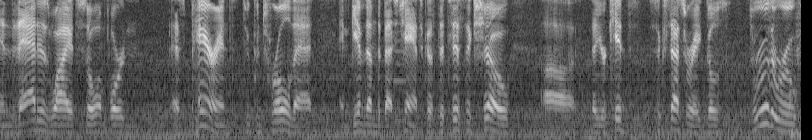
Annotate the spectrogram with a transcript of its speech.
and that is why it's so important as parents to control that and give them the best chance because statistics show uh, that your kid's success rate goes through the roof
